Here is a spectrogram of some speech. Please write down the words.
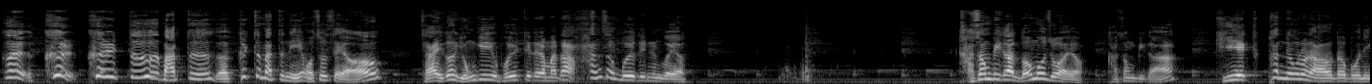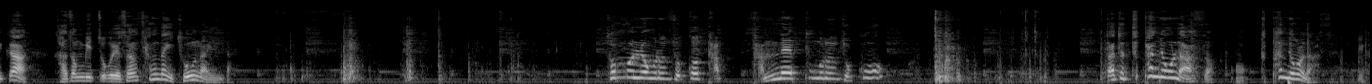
클, 클, 클트 마트, 어, 클트 마트님 어서오세요. 자 이건 용기 보여드릴 때마다 항상 보여드리는 거예요. 가성비가 너무 좋아요. 가성비가 기획 특판용으로 나오다 보니까 가성비 쪽에서는 상당히 좋은 아이입니다. 선물용으로도 좋고 답, 답례품으로도 좋고 하여튼 특판용으로 나왔어. 어, 특판용으로 나왔어요. 얘가.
